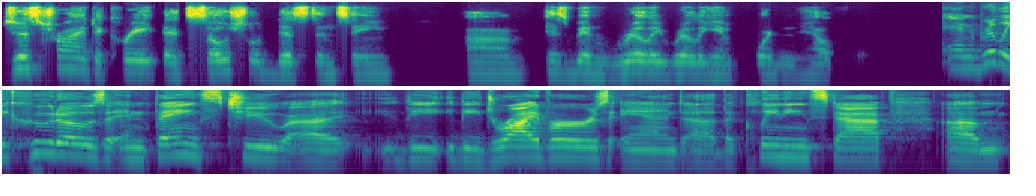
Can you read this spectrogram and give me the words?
Just trying to create that social distancing um, has been really, really important and helpful. And really, kudos and thanks to uh, the the drivers and uh, the cleaning staff um,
